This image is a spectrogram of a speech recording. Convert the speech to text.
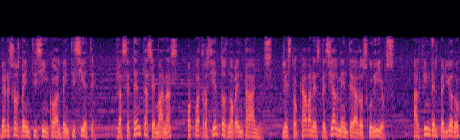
versos 25 al 27. Las 70 semanas, o 490 años, les tocaban especialmente a los judíos. Al fin del periodo,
